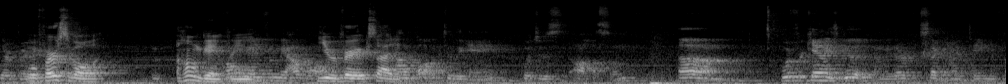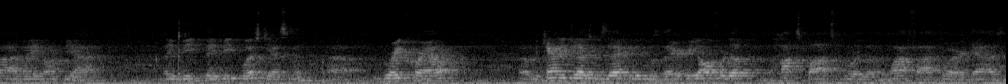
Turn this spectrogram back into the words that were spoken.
They're very Well, first of all, home game for home you. game for me. I walked. You were very excited. I walked to the game, which was awesome. Um, Woodford County's good. I mean, they're second ranked team in 5A RPI. They beat they beat West Jessamine. Uh, great crowd. Uh, the county judge executive was there. He offered up hot spots for the Wi-Fi for our guys if,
